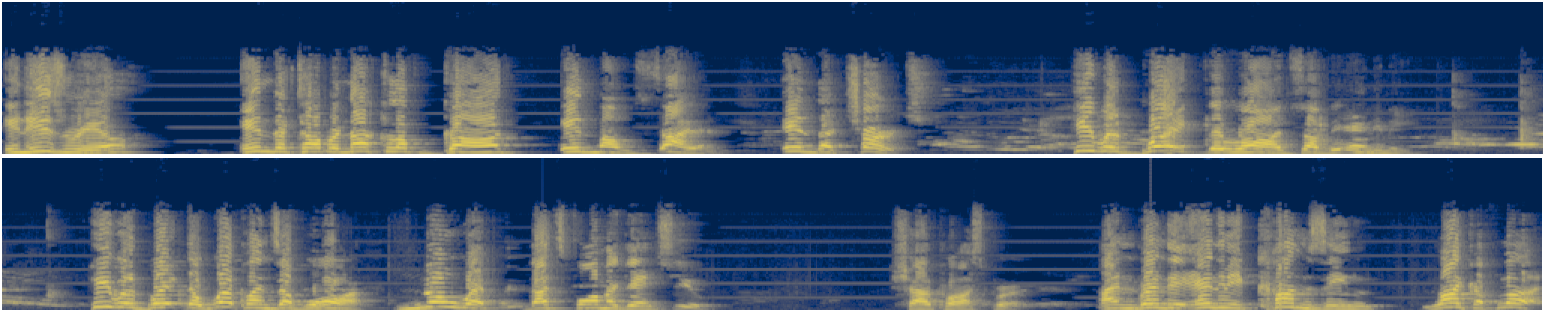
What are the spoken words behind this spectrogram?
in Israel, in the tabernacle of God, in Mount Zion, in the church. He will break the rods of the enemy. He will break the weapons of war. No weapon that's formed against you shall prosper. And when the enemy comes in like a flood,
